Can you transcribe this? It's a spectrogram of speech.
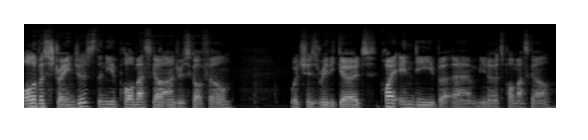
All of Us Strangers, the new Paul Mescal Andrew Scott film, which is really good. Quite indie, but um, you know it's Paul Mescal.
